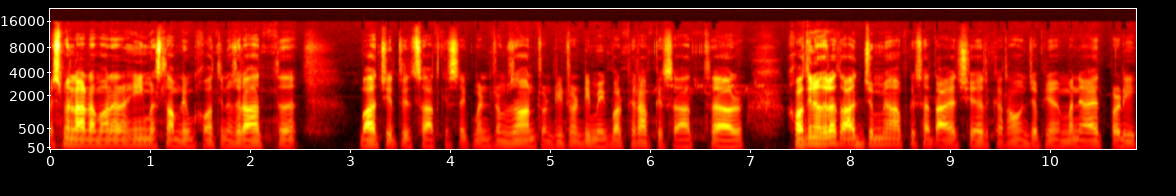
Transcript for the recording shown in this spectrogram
बसमीम अल्लाम ख़वान हज़रात। बातचीत विद साथ के सेगमेंट रमज़ान 2020 में एक बार फिर आपके साथ और ख़वान हज़रात, आज जब मैं आपके साथ आयत शेयर कर रहा हूँ, जब ये मैंने आयत पढ़ी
